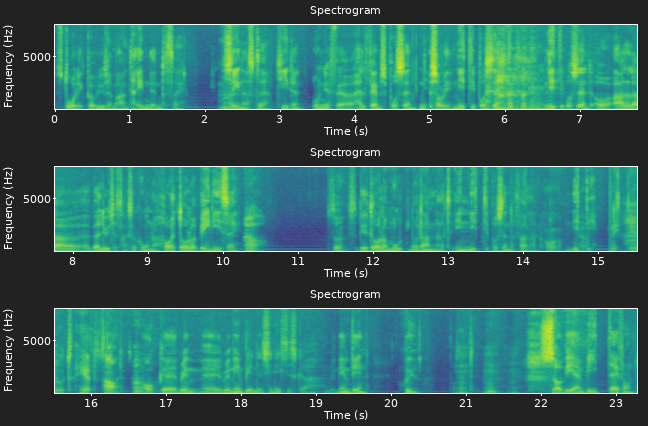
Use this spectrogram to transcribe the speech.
storlek på valutamarknaden har inte ändrat sig senaste tiden. Ungefär 90 procent, sorry, 90 procent 90 procent av alla valutatransaktioner har ett dollarben i sig. Ja. Så, så det är dollar mot något annat i 90 procent av fallen. Ja, 90. Ja, 90 är helt Ja. otroligt. Och eh, rem, eh, den kinesiska renminbin, 7 procent. Så vi är en bit därifrån.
